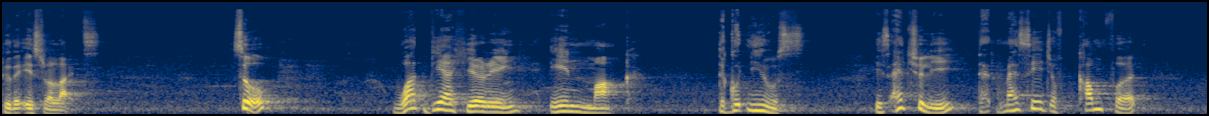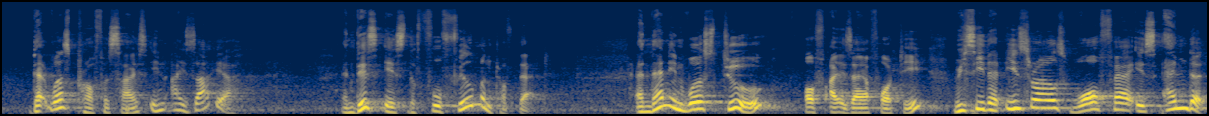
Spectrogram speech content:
to the Israelites. So, what they are hearing in Mark, the good news, is actually that message of comfort that was prophesied in Isaiah. And this is the fulfillment of that. And then in verse 2 of Isaiah 40, we see that Israel's warfare is ended,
